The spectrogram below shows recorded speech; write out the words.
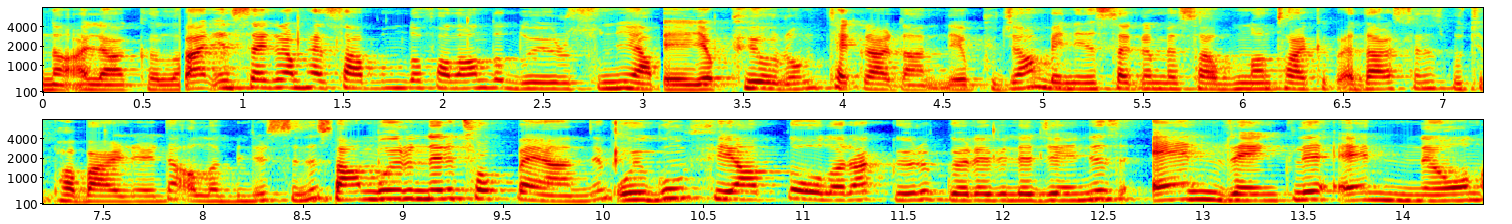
ürünle alakalı. Ben Instagram hesabımda falan da duyurusunu yap- e, yapıyorum. Tekrardan da yapacağım. Beni Instagram hesabımdan takip ederseniz bu tip haberleri de alabilirsiniz. Ben bu ürünleri çok beğendim. Uygun fiyatlı olarak görüp görebileceğiniz en renkli, en neon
